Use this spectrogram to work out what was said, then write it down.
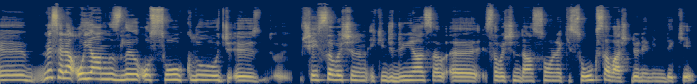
E, mesela o yalnızlığı, o soğukluğu, e, şey savaşının, İkinci Dünya Savaşı'ndan sonraki soğuk savaş dönemindeki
